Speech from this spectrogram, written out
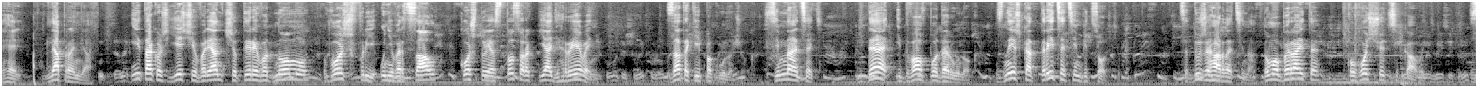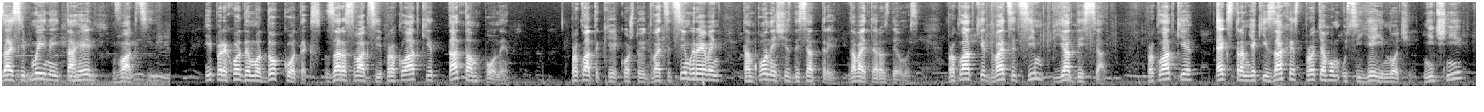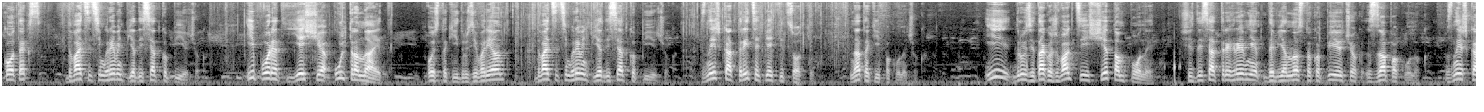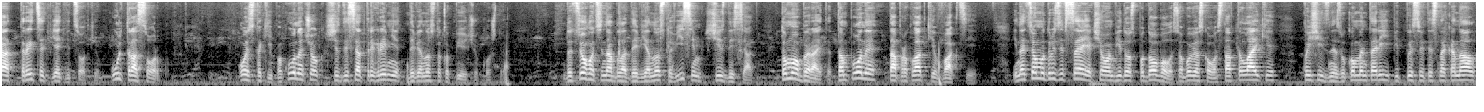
гель для прання. І також є ще варіант 4 в одному Wash Free Універсал. Коштує 145 гривень за такий пакуночок. 17 йде і 2 в подарунок. Знижка 37%. Це дуже гарна ціна. Тому обирайте, кого що цікавить. Засіб мийний та гель в акції. І переходимо до Котекс. Зараз в акції прокладки та тампони. Прокладки коштують 27 гривень, тампони 63. Давайте роздивимось. Прокладки 27,50. Прокладки екстра м'який захист протягом усієї ночі. Нічні Котекс 27 гривень 50 копійочок. І поряд є ще Ультра Найт. Ось такий, друзі, варіант. 27 гривень 50 копійочок. Знижка 35% на такий пакуночок. І, друзі, також в акції ще тампони. 63 гривні 90 копійочок за пакунок. Знижка 35%. Ультрасорб. Ось такий пакуночок. 63 гривні 90 копійочок коштує. До цього ціна була 98,60. Тому обирайте тампони та прокладки в акції. І на цьому, друзі, все. Якщо вам відео сподобалось, обов'язково ставте лайки, пишіть знизу коментарі, підписуйтесь на канал.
